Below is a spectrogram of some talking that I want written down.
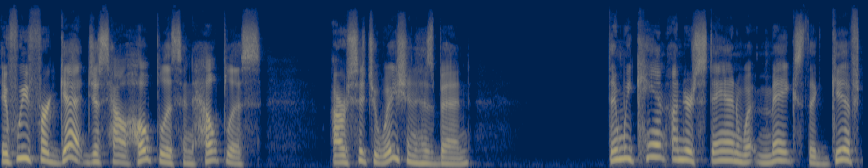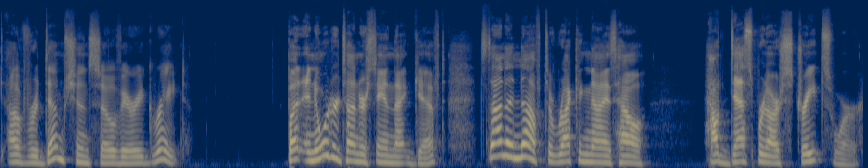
if we forget just how hopeless and helpless our situation has been, then we can't understand what makes the gift of redemption so very great. But in order to understand that gift, it's not enough to recognize how, how desperate our straits were.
